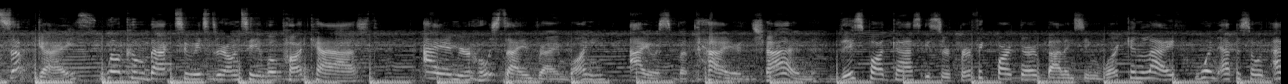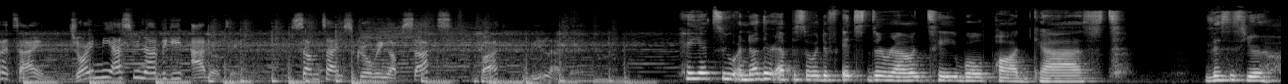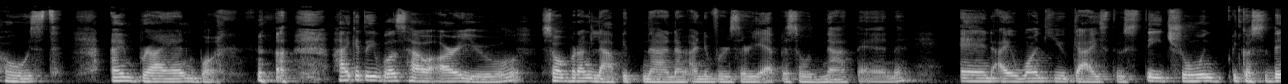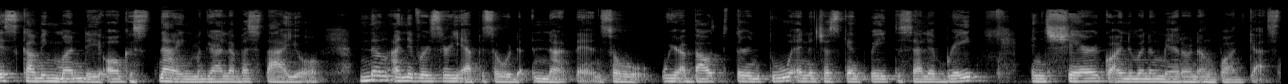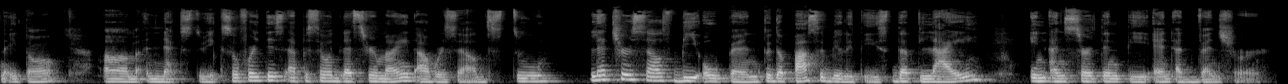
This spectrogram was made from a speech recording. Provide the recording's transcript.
What's up, guys? Welcome back to It's the Roundtable podcast. I am your host, I'm Brian Bonnie. Ayos ba tayo? This podcast is your perfect partner balancing work and life one episode at a time. Join me as we navigate adulting. Sometimes growing up sucks, but we love it. Hey to another episode of It's the Roundtable podcast. This is your host. I'm Brian Bonnie. Hi Katables, how are you? Sobrang lapit na ng anniversary episode natin. And I want you guys to stay tuned because this coming Monday, August 9, maglalabas tayo ng anniversary episode natin. So, we're about to turn 2 and I just can't wait to celebrate and share kung ano man ang meron ang podcast na ito um, next week. So, for this episode, let's remind ourselves to let yourself be open to the possibilities that lie in uncertainty and adventure.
